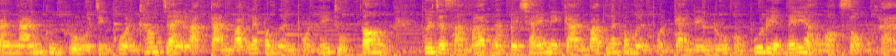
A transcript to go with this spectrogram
ดังนั้นคุณครูจึงควรเข้าใจหลักการวัดและประเมินผลให้ถูกต้อง เพื่อจะสามารถนำไปใช้ในการวัดและประเมินผลการเรียนรู้ของผู้เรียนได้อย่างเหมาะสมค่ะ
